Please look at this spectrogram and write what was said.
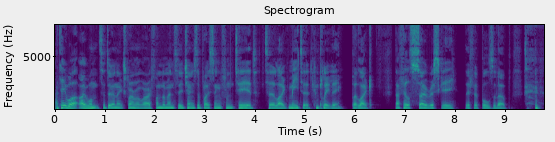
I tell you what, I want to do an experiment where I fundamentally change the pricing from tiered to like metered completely. But like that feels so risky if it pulls it up.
